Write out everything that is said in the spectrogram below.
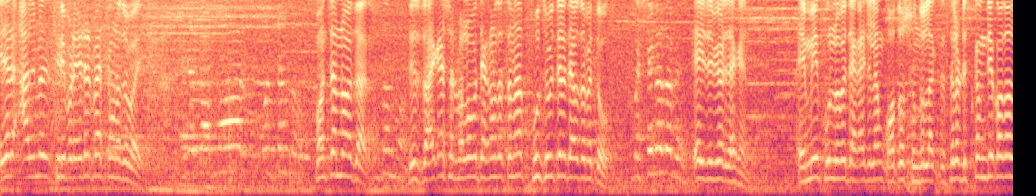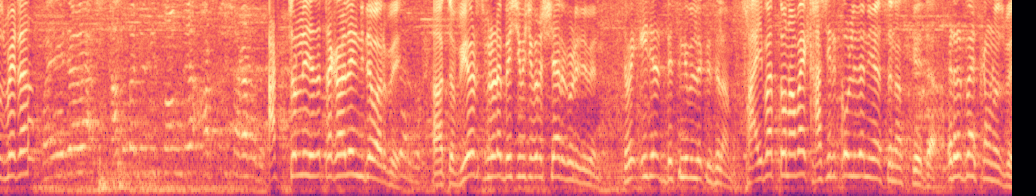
এটার আলমারি থ্রি পড়ে এটার প্রাইস কেমন আছে ভাই? পঞ্চান্ন। হাজার। জায়গা শট ভালোভাবে দেখানো যাচ্ছে না ফুল ছবি চালিয়ে দেওয়া যাবে তো? বা সেটা যাবে। এই যে বিয়ার দেখেন। এমনি ফুলভাবে দেখাই দিলাম কত সুন্দর লাগতেছিল ডিসকাউন্ট দিয়ে কত আসবে এটা? আটচল্লিশ হাজার টাকা হলে নিতে পারবে। আচ্ছা ভিউয়ার্স ভিডিওটা বেশি বেশি করে শেয়ার করে দেবেন। তবে এই যে ড্রেসিং টেবিল দেখতেছিলাম। ফাইবার তো না ভাই খাসির কলিদা নিয়ে আসছেন আজকে এটা। এটার প্রাইস কেমন আসবে?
